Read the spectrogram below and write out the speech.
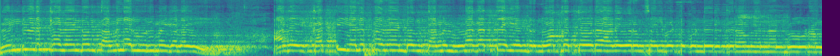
வென்றெடுக்க வேண்டும் தமிழர் உரிமைகளை அதை கட்டி எழுப்ப வேண்டும் தமிழ் உலகத்தை என்ற நோக்கத்தோடு அனைவரும் செயல்பட்டு கொண்டிருக்கிறோம் என் அன்பு உடன்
